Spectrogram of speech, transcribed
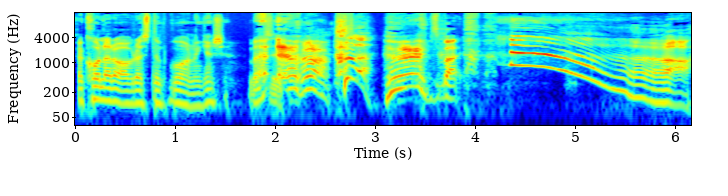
Jag kollar av rösten på morgonen kanske. Så bara, "Ah."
